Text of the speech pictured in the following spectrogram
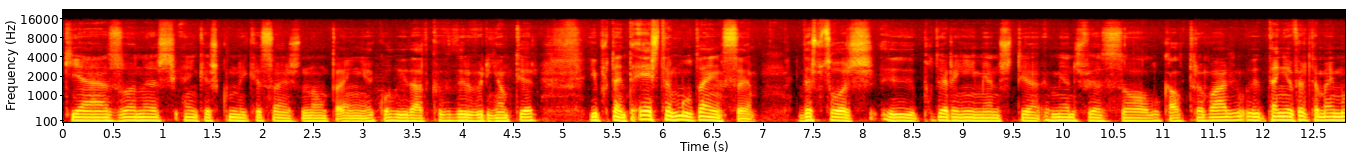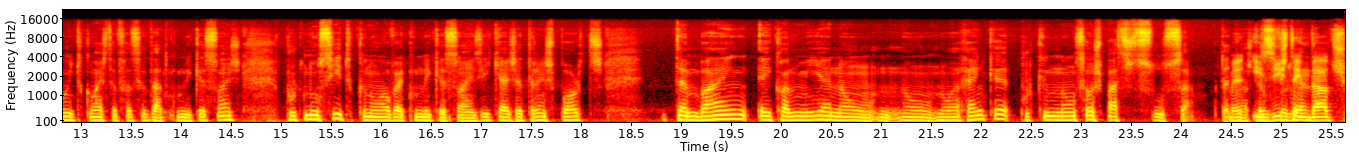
que há zonas em que as comunicações não têm a qualidade que deveriam ter e, portanto, esta mudança das pessoas eh, poderem ir menos, ter, menos vezes ao local de trabalho eh, tem a ver também muito com esta facilidade de comunicações, porque num sítio que não houver comunicações e que haja transportes, também a economia não, não, não arranca porque não são espaços de solução. Portanto, Mas existem dados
